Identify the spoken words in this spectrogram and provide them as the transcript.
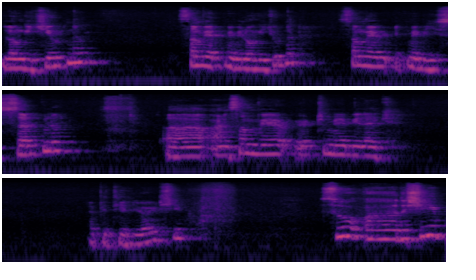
longitudinal, somewhere it may be longitudinal, somewhere it may be circular, uh, and somewhere it may be like epithelioid shape. So uh, the shape,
